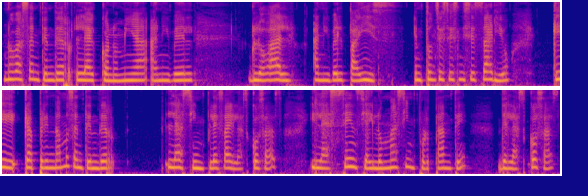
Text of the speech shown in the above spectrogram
no vas a entender la economía a nivel global, a nivel país. Entonces es necesario que, que aprendamos a entender la simpleza de las cosas y la esencia y lo más importante de las cosas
